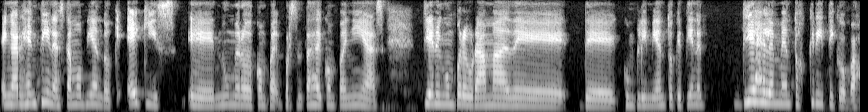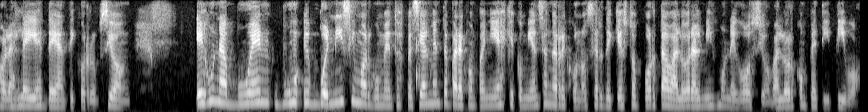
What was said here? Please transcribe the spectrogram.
En Argentina estamos viendo que X eh, número de porcentaje de compañías tienen un programa de, cumplimiento que tiene 10 elementos críticos bajo las leyes de anticorrupción es una buen, un buenísimo argumento, especialmente para compañías que comienzan a reconocer de que esto aporta valor al mismo negocio, valor competitivo.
